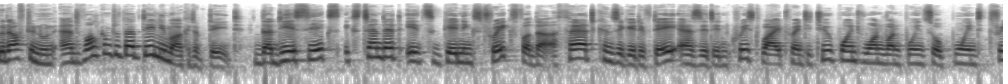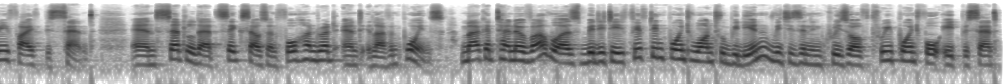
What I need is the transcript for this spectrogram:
Good afternoon and welcome to the Daily Market Update. The DSEX extended its gaining streak for the third consecutive day as it increased by 22.11 points or 0.35% and settled at 6,411 points. Market turnover was BDT 15.12 billion, which is an increase of 3.48%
